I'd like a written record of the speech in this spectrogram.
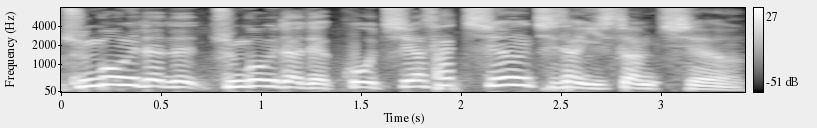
준공이 다, 돼- 준공이 다 됐고 지하 4층, 지상 23층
